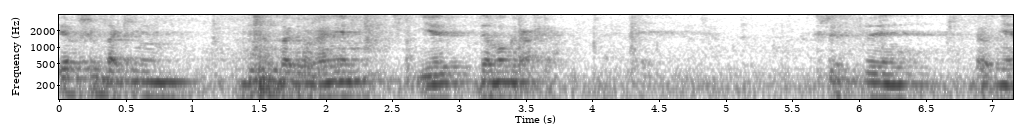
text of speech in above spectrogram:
pierwszym takim dużym zagrożeniem jest demografia. Wszyscy pewnie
